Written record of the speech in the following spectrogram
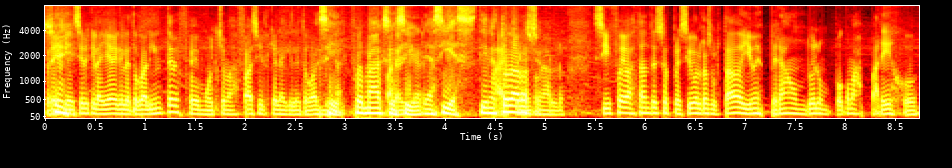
Pero Sí. hay que decir que la llave que le tocó al Inter fue mucho más fácil que la que le tocó al Sí, Milan. fue más accesible, así es, tienes Hay toda la razón. Sí fue bastante sorpresivo el resultado. Yo me esperaba un duelo un poco más parejo,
